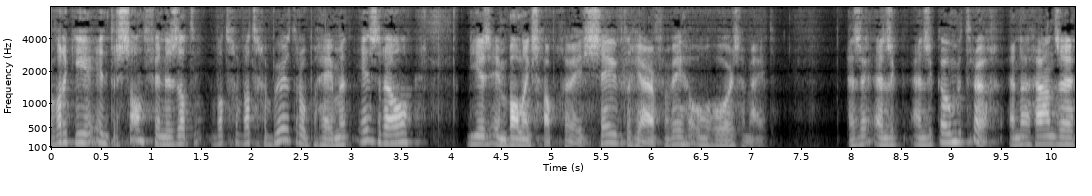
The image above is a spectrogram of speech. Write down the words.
Maar wat ik hier interessant vind is dat, wat, wat gebeurt er op een gegeven moment? Israël, die is in ballingschap geweest, 70 jaar, vanwege ongehoorzaamheid. En ze, en, ze, en ze komen terug. En dan gaan ze,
